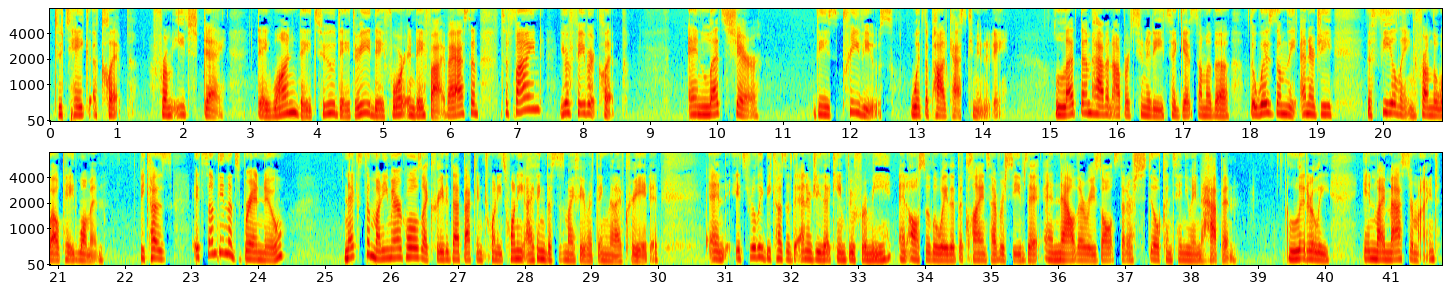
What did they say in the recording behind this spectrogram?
to take a clip from each day day one, day two, day three, day four, and day five. I asked them to find your favorite clip and let's share these previews with the podcast community. Let them have an opportunity to get some of the, the wisdom, the energy, the feeling from the well paid woman because it's something that's brand new. Next to Money Miracles, I created that back in 2020. I think this is my favorite thing that I've created. And it's really because of the energy that came through for me and also the way that the clients have received it and now the results that are still continuing to happen. Literally, in my mastermind,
